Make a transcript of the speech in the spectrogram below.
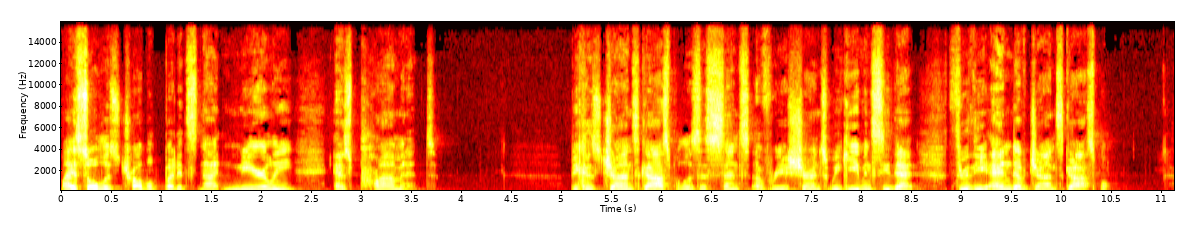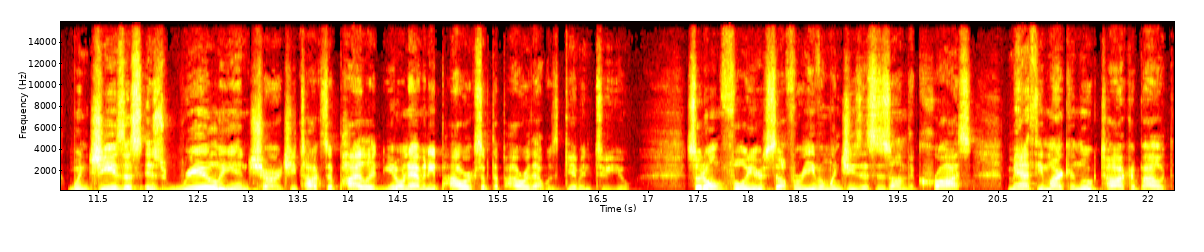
My soul is troubled, but it's not nearly as prominent. Because John's gospel is a sense of reassurance. We even see that through the end of John's gospel. When Jesus is really in charge, he talks to Pilate, You don't have any power except the power that was given to you. So don't fool yourself. Or even when Jesus is on the cross, Matthew, Mark, and Luke talk about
